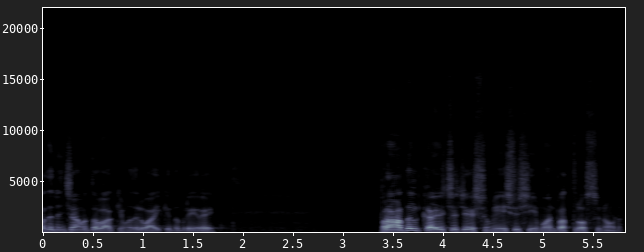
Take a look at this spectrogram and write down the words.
പതിനഞ്ചാമത്തെ വാക്യം മുതൽ വായിക്കുന്ന പ്രിയരെ പ്രാതൽ കഴിച്ച ശേഷം യേശു ഷീമോൻ പത്രോസിനോട്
